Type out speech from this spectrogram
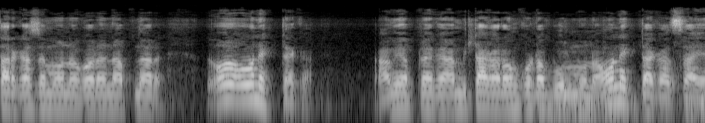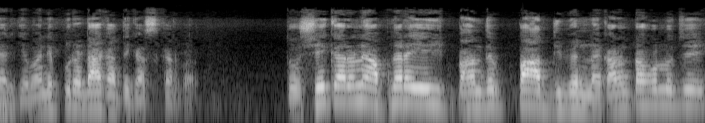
তার কাছে মনে করেন আপনার অনেক টাকা। আমি আপনাকে, আমি টাকার অঙ্কটা বলব না, অনেক টাকা চাই আর কি মানে পুরো ডাকাতি কাজ কারবার। তো সেই কারণে আপনারা এই পান্তে পা দিবেন না, কারণটা হলো যে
